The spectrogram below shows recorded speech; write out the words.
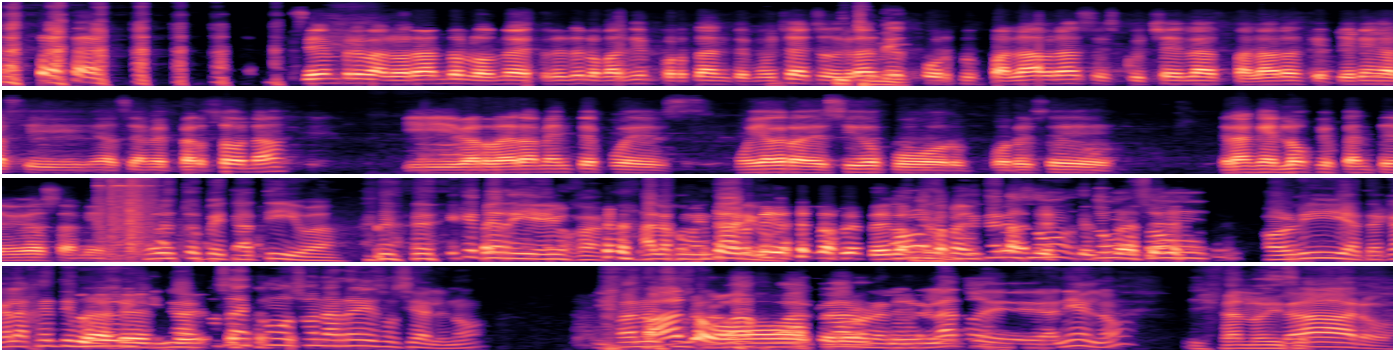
Siempre valorando lo nuestro, eso es lo más importante. Muchachos, gracias por tus palabras. Escuché las palabras que tienen hacia, hacia mi persona y verdaderamente, pues, muy agradecido por, por ese gran elogio que han tenido hacia mí. ¿Cuál es tu expectativa? qué te ríes, Johan? A los comentarios. los, no, los comentarios son, son, olvídate, acá la gente es muy original. Tú sabes cómo son las redes sociales, ¿no? Y Fano ah, hizo su trabajo, ah, claro, el relato de Daniel, ¿no? Y Fano hizo, claro.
